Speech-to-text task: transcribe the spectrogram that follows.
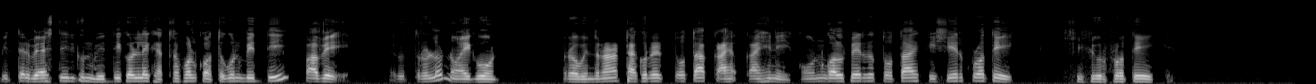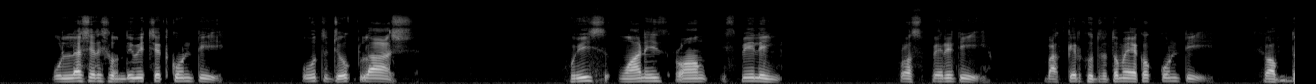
বৃত্তের ব্যাস তিন গুণ বৃদ্ধি করলে ক্ষেত্রফল কত গুণ বৃদ্ধি পাবে? এর উত্তর হলো নয় গুণ। রবীন্দ্রনাথ ঠাকুরের তোতা কাহিনী কোন গল্পের তোতা কিসের প্রতীক? শিশুর প্রতীক। উল্লাসের সন্ধি বিচ্ছেদ কোনটি? উত যোগ plus which one is wrong spelling? Prosperity. বাক্যের ক্ষুদ্রতম একক কোনটি? শব্দ।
